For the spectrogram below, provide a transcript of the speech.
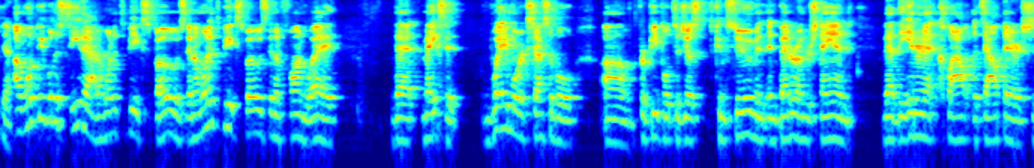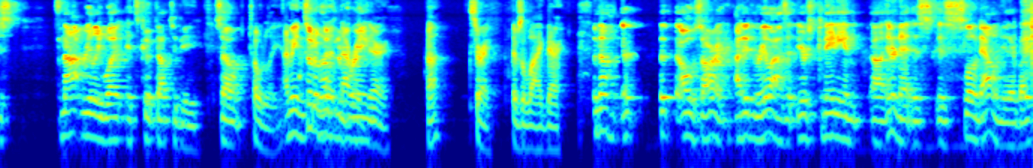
yeah. I want people to see that. I want it to be exposed, and I want it to be exposed in a fun way that makes it way more accessible um, for people to just consume and, and better understand that the internet clout that's out there is just it's not really what it's cooked up to be. So totally. I mean, sort of hoping to bring right there. Huh? Sorry, there was a lag there. No. Uh, uh, oh, sorry. I didn't realize that your Canadian uh, internet is is slowing down on you there, buddy.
